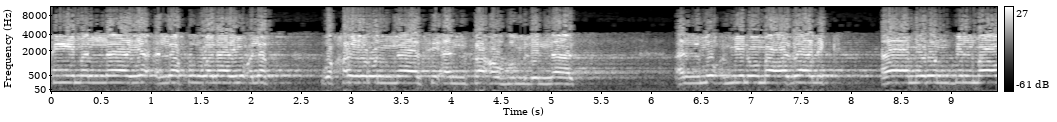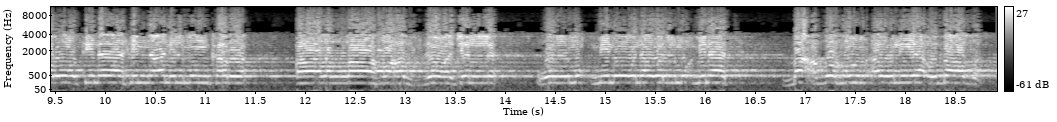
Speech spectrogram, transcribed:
في من لا يألف ولا يؤلف. وخير الناس أنفعهم للناس. المؤمن مع ذلك آمر بالمعروف ناه عن المنكر. قال الله عز وجل والمؤمنون والمؤمنات بعضهم أولياء بعض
